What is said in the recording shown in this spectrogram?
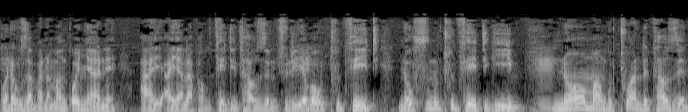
kodwa uzaba namankonyane ay- aya lapha ku30000 kusho ukuthi yeba u230 nofuna u230 kimi. Noma ngu200000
